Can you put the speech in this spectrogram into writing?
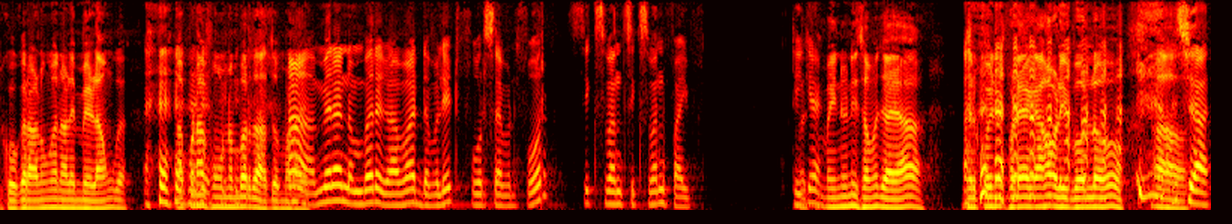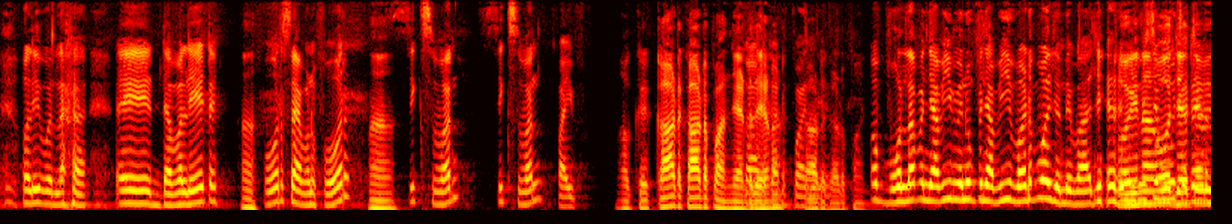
ਕੋ ਕਰਾ ਲੂੰਗਾ ਨਾਲੇ ਮਿਲ ਆਉਂਗਾ ਆਪਣਾ ਫੋਨ ਨੰਬਰ ਦੱਸ ਦਿਓ ਮਾੜਾ ਹਾਂ ਮੇਰਾ ਨੰਬਰ ਹੈਗਾ ਵਾ 8847461615 ਠੀਕ ਹੈ? ਮੈਨੂੰ ਨਹੀਂ ਸਮਝ ਆਇਆ। ਮੇਰੇ ਕੋਈ ਨਹੀਂ ਫੜਿਆ ਗਿਆ ਹੌਲੀ ਬੋਲੋ। ਅੱਛਾ ਹੌਲੀ ਬੋਲਣਾ। ਇਹ 8847461615 ਹਾਂ। ਓਕੇ ਕਾਟ ਕਾਟ ਪੰਜ ਐਂਡ ਦੇ ਹਨਾ? ਕੱਟ। ਕਾਟ ਪੰਜ। ਉਹ ਬੋਲਣਾ ਪੰਜਾਬੀ ਮੈਨੂੰ ਪੰਜਾਬੀ ਵਰਡ ਭੁੱਲ ਜਾਂਦੇ ਬਾਅਦ ਚ। ਕੋਈ ਨਾ ਉਹ ਜੱਜ ਵੀ।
